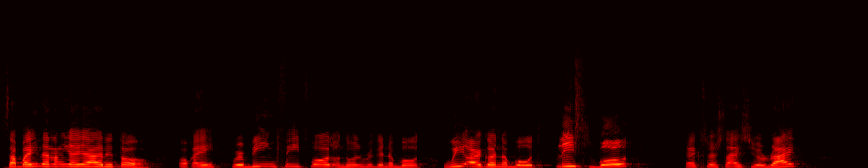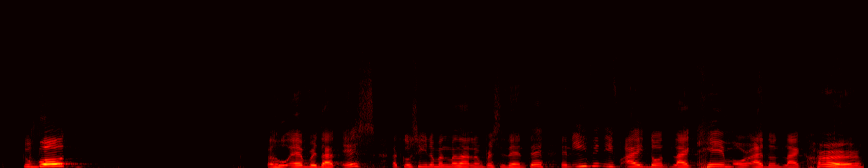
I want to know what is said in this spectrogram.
Sabay na lang yayari to. Okay? We're being faithful on who we're gonna vote. We are gonna vote. Please vote. Exercise your right to vote. Whoever that is, at kung sino man manalang presidente. And even if I don't like him or I don't like her,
